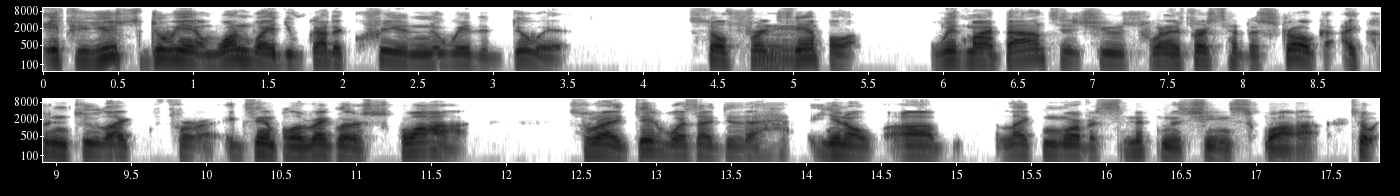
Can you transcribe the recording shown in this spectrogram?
if you're used to doing it one way, you've got to create a new way to do it. So, for mm. example, with my balance issues, when I first had the stroke, I couldn't do like, for example, a regular squat. So what I did was I did a, you know, uh, like more of a Smith machine squat. So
